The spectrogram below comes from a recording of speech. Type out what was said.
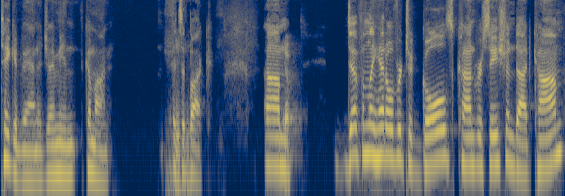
Take advantage. I mean, come on, it's a buck. Um, yep. Definitely head over to goalsconversation.com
